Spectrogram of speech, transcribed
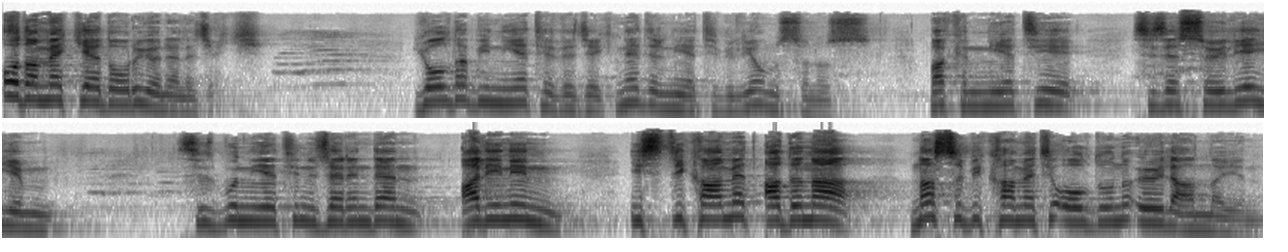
o da Mekke'ye doğru yönelecek. Yolda bir niyet edecek nedir niyeti biliyor musunuz? Bakın niyeti size söyleyeyim. Siz bu niyetin üzerinden Ali'nin istikamet adına nasıl bir kameti olduğunu öyle anlayın.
